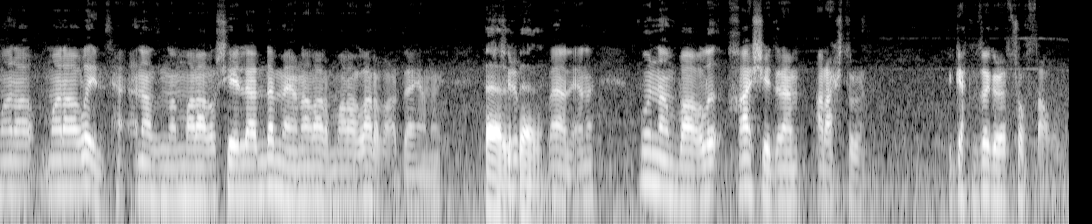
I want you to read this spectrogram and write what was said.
mara maraqlı ən azından maraqlı şeirlərində mənalar, maraqlar var da, yəni. Bəli, Fikir- bəli. Bəli, yəni bununla bağlı xahiş edirəm araşdırın. Diqqətinizə görə çox sağ olun.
